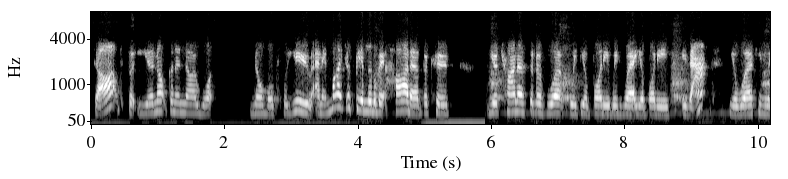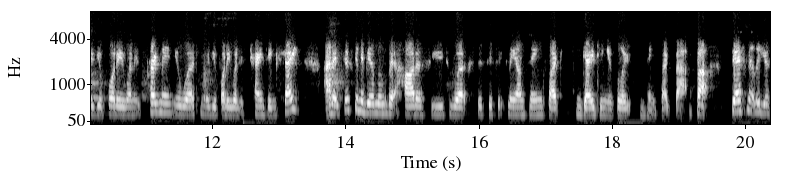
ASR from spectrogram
start, but you're not going to know what's normal for you. And it might just be a little bit harder because you're trying to sort of work with your body with where your body is at. You're working with your body when it's pregnant, you're working with your body when it's changing shape. And it's just going to be a little bit harder for you to work specifically on things like engaging your glutes and things like that. But definitely you're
